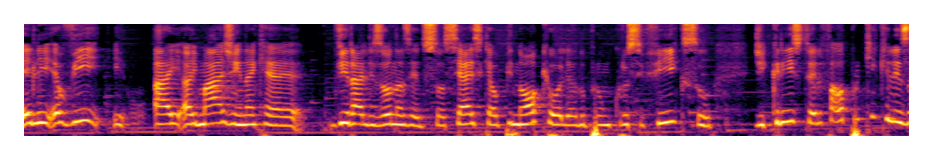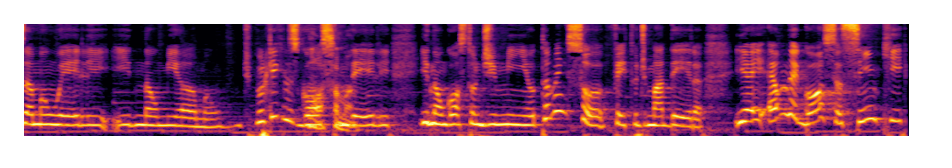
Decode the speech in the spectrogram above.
ele, eu vi a, a imagem, né, que é, viralizou nas redes sociais, que é o Pinóquio olhando para um crucifixo de Cristo, ele fala por que, que eles amam ele e não me amam? Tipo, por que, que eles gostam Nossa, dele e não gostam de mim? Eu também sou feito de madeira. E aí é um negócio assim que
